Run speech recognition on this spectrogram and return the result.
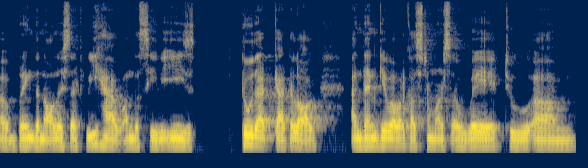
uh, bring the knowledge that we have on the CVEs to that catalog and then give our customers a way to um,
